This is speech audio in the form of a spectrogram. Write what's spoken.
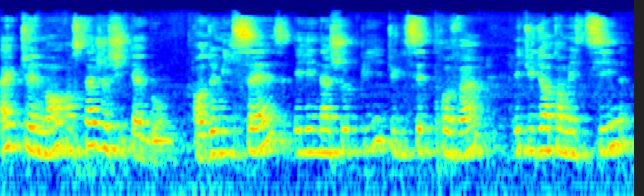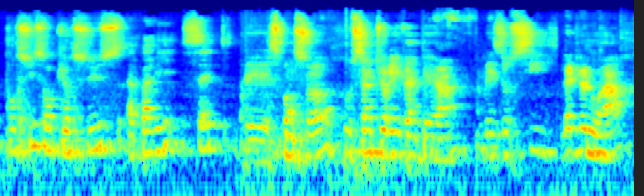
actuellement en stage à Chicago. En 2016, Elena Chopi du lycée de Provins étudiante en médecine, poursuit son cursus à Paris 7. Des sponsors, au Ceinturi 21, mais aussi l'Aigle Noir,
